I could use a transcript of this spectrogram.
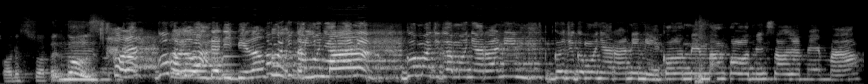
Kalau ada sesuatu Betul. Kalau Gua kalau udah dibilang Gue tuh juga mau terima. nyaranin, gue mau juga mau nyaranin, gue juga mau nyaranin nih. Kalau memang, kalau misalnya memang,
